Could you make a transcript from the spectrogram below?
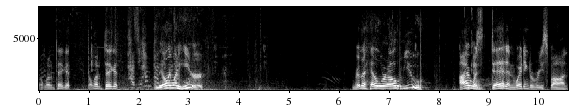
Don't let him take it. Don't let him take it. I'm the only one here. Where the hell were all of you? I was dead and waiting to respawn.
